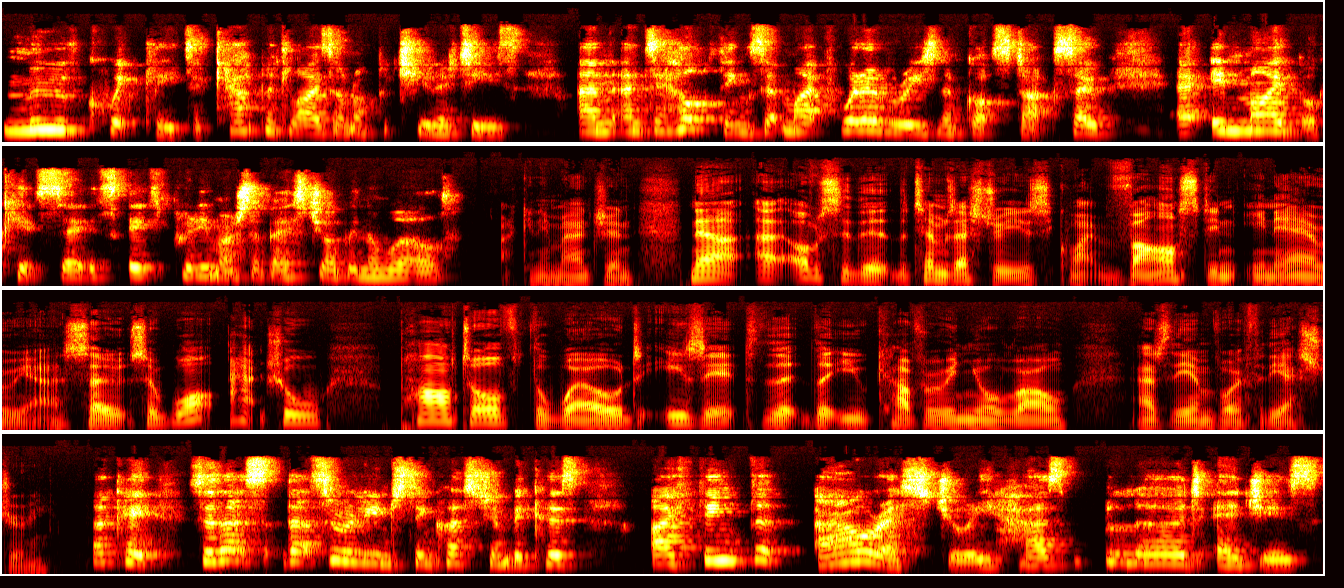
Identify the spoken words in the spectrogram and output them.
move quickly to capitalize on opportunities and, and to help things that might, for whatever reason, have got stuck. So, uh, in my book, it's, it's, it's pretty much the best job in the world. Can imagine. Now, uh, obviously, the, the Thames Estuary is quite vast in, in area. So, so what actual part of the world is it that, that you cover in your role as the envoy for the estuary? Okay, so that's that's a really interesting question because I think that our estuary has blurred edges.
